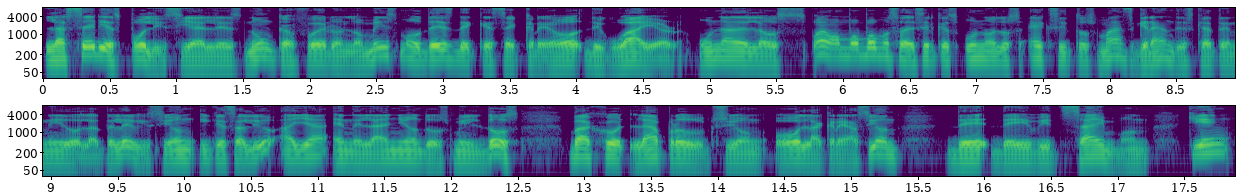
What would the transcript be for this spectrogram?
Las series policiales nunca fueron lo mismo desde que se creó The Wire, una de los, bueno, vamos a decir que es uno de los éxitos más grandes que ha tenido la televisión y que salió allá en el año 2002 bajo la producción o la creación de David Simon, quien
